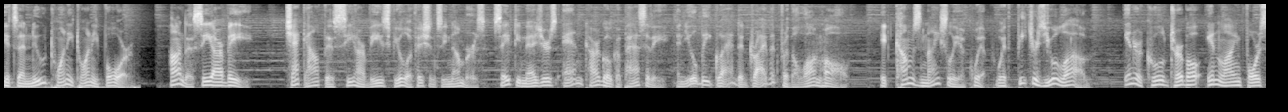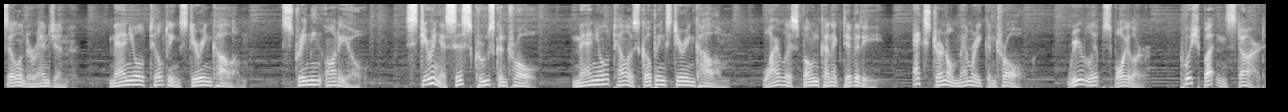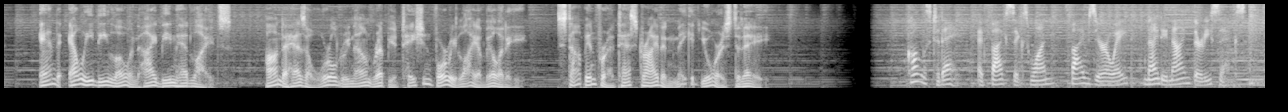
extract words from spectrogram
It's a new 2024 Honda CRV. Check out this CRV's fuel efficiency numbers, safety measures, and cargo capacity, and you'll be glad to drive it for the long haul. It comes nicely equipped with features you love. Intercooled turbo inline four-cylinder engine, manual tilting steering column, streaming audio, steering assist cruise control, manual telescoping steering column, wireless phone connectivity, external memory control, rear lip spoiler, push button start, and LED low and high beam headlights. Honda has a world-renowned reputation for reliability. Stop in for a test drive and make it yours today. Call us today at 561 508 9936.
